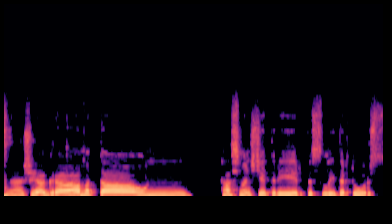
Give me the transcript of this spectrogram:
šajā grāmatā. Un tas man šķiet arī ir tas literatūras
